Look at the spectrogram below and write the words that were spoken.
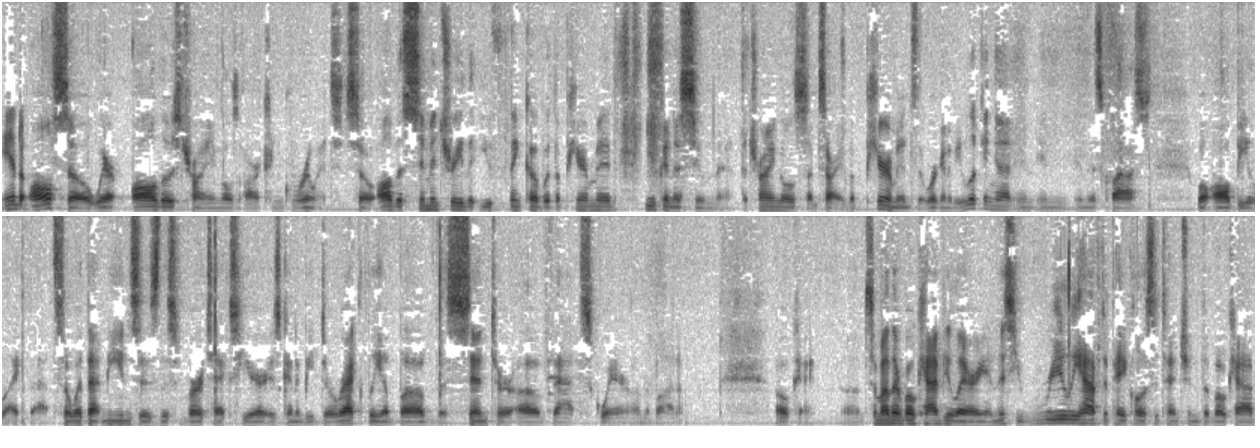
and also where all those triangles are congruent. So all the symmetry that you think of with a pyramid, you can assume that. The triangles, I'm sorry, the pyramids that we're going to be looking at in, in, in this class will all be like that. So what that means is this vertex here is going to be directly above the center of that square on the bottom. Okay, um, some other vocabulary, and this you really have to pay close attention to the vocab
